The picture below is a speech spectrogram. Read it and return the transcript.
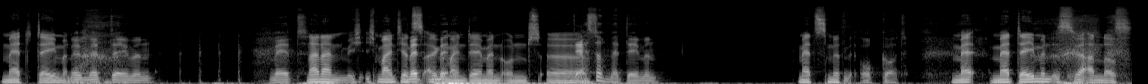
Matt Damon. Ma- Matt Damon. Matt. Nein, nein, ich, ich meinte jetzt Matt- allgemein Damon und äh, Der ist doch Matt Damon. Matt Smith. Oh Gott. Matt, Matt Damon ist wer anders.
